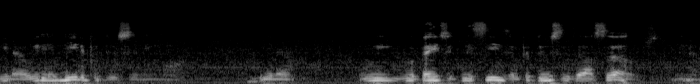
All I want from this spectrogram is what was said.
You know, we didn't need a producer anymore. You know, we were basically seasoned producers ourselves. You know.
